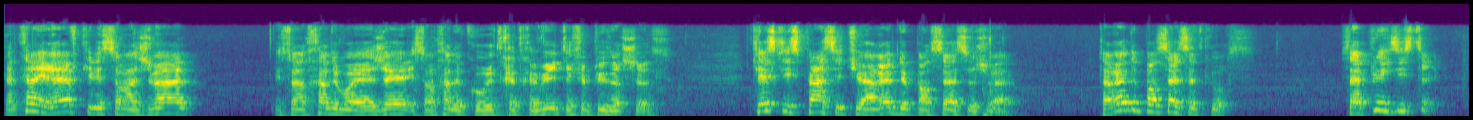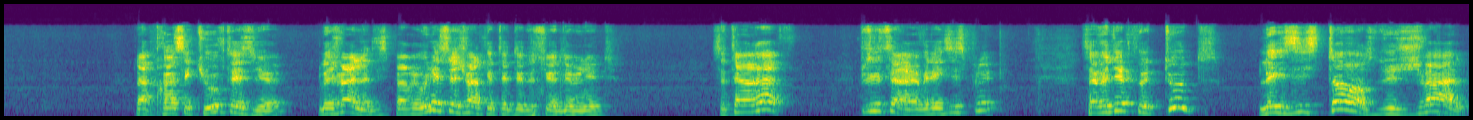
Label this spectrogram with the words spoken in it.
Quelqu'un il rêve qu'il est sur un cheval, ils sont en train de voyager, ils sont en train de courir très très vite et fait plusieurs choses. Qu'est-ce qui se passe si tu arrêtes de penser à ce cheval? Tu arrêtes de penser à cette course. Ça n'a plus existé. La preuve, c'est que tu ouvres tes yeux, le cheval il a disparu. Où est ce cheval qui était dessus il y a deux minutes? C'était un rêve. Puisque c'est un rêve, il n'existe plus. Ça veut dire que toute l'existence du cheval,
